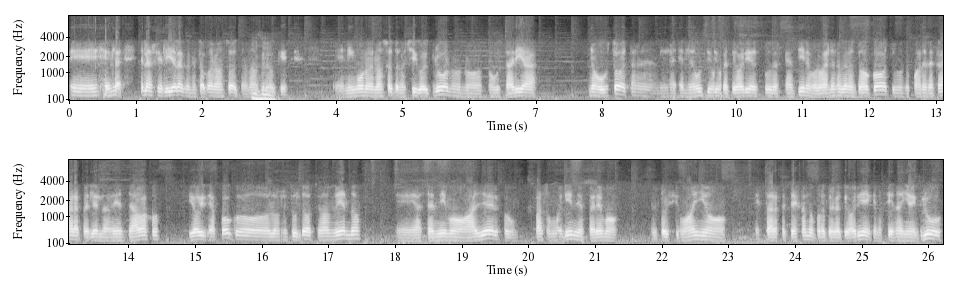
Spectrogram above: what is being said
Eh, es, la, es la realidad lo que nos tocó a nosotros, ¿no? Creo que eh, ninguno de nosotros, los chicos del club, no, no- nos gustaría, nos gustó estar en, la- última categoría del fútbol argentino, por bueno, es lo que nos tocó, tuvimos que poner la cara, pelear la de abajo, y hoy de a poco los resultados se van viendo, Eh, ascendimos ayer, fue un paso muy lindo y esperemos el próximo año estar festejando por otra categoría y que nos sigan años en el club,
